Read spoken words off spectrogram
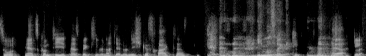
So, jetzt kommt die Perspektive, nach der du nicht gefragt hast. ich muss weg. ja, gl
